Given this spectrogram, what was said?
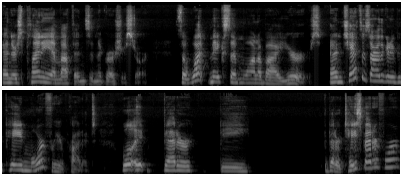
and there's plenty of muffins in the grocery store. So, what makes them want to buy yours? And chances are they're going to be paying more for your product. Will it better be, it better taste better for them,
